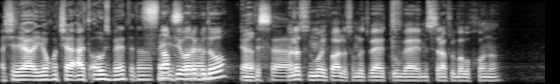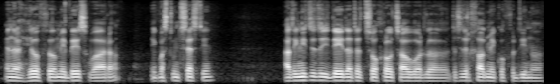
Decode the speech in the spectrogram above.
Als je een jongetje uit Oost bent... En dan Snap opeens, je wat ik eh, bedoel? Ja, Ja. het is... eh, Maar dat is het mooie van alles, omdat wij toen wij met straatvoetbal begonnen en er heel veel mee bezig waren. Ik was toen 16. Had ik niet het idee dat het zo groot zou worden, dat je er geld mee kon verdienen.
